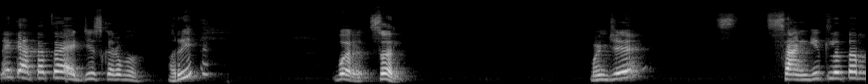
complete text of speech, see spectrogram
नाही ते आताच ॲडजस्ट कर बघ. अरे! बरं चल. म्हणजे सांगितलं तर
